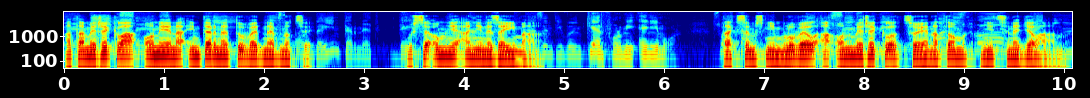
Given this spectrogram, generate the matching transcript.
A ta mi řekla, on je na internetu ve dne v noci. Už se o mě ani nezajímá. Tak jsem s ním mluvil a on mi řekl, co je na tom, nic nedělám.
